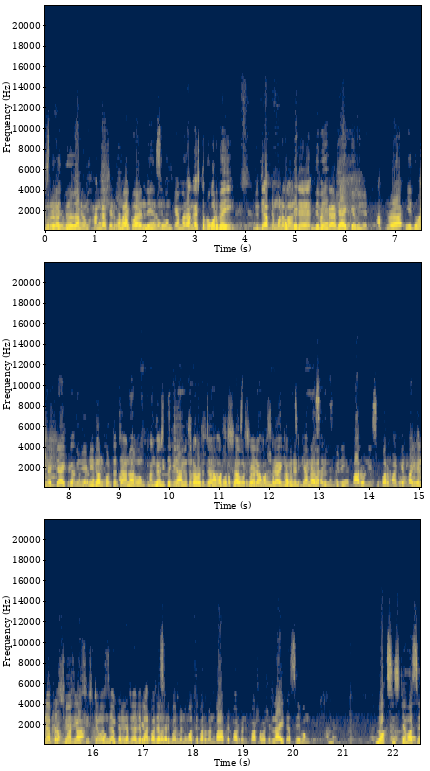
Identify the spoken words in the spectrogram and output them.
দূরে রাখতে এবং ফাঙ্গাসের ভয় করেন লেন্স এবং ক্যামেরা ফাঙ্গাস তো করবেই। যদি আপনি মনে করেন যে দেবে ড্রাই ক্যাবিনেট আপনারা এই ধরনের ড্রাই ক্যাবিনেট নিধন করতে চান এবং ফাঙ্গাস থেকে বিরত রাখতে চান অবশ্যই অবশ্যই। এরকম dry cabinet camera service BD বারোনি সুপার মার্কেট এখানে আপনার সুইচিং সিস্টেম আছে আপনি চাইলে বাতি জ্বালাতে পারবেন। কমাতে পারবেন বাড়াতে পারবেন পাশাপাশি লাইট আছে এবং লক সিস্টেম আছে।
